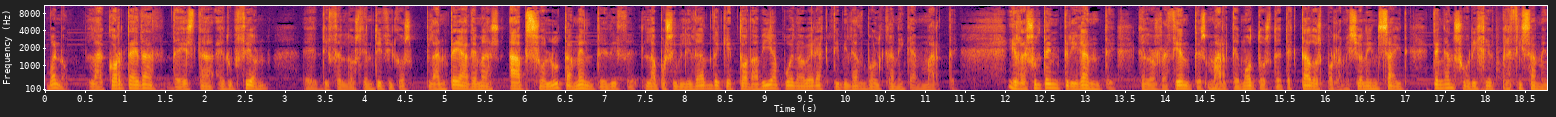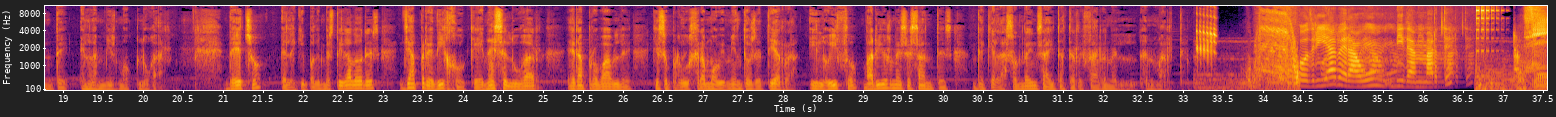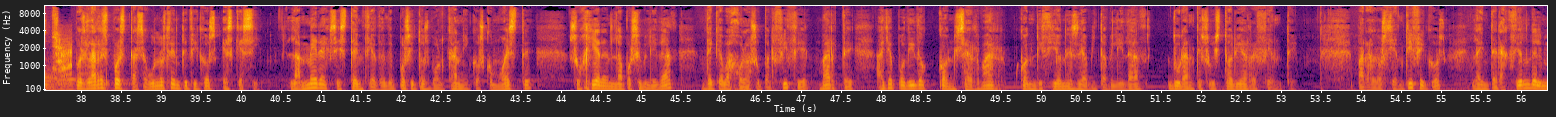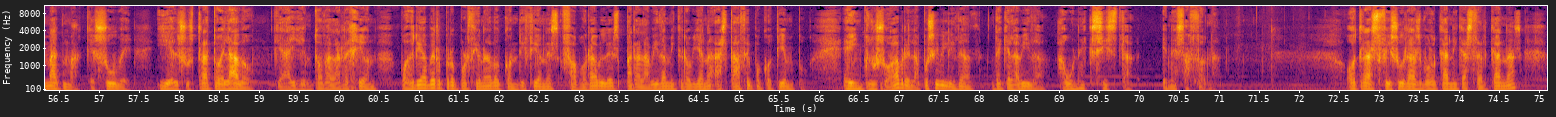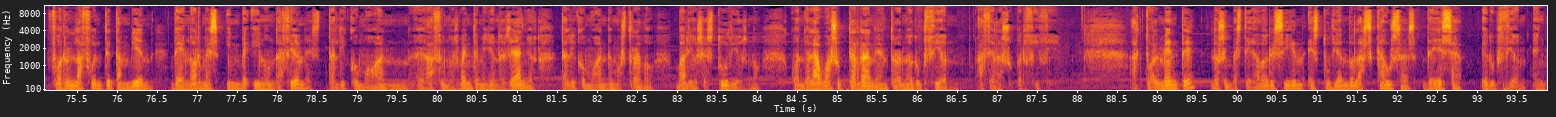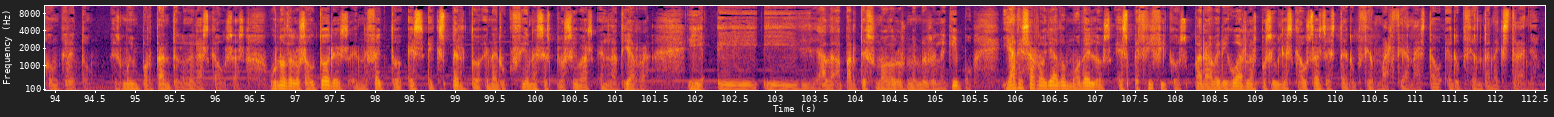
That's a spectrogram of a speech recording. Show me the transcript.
Bueno, la corta edad de esta erupción eh, dicen los científicos, plantea además absolutamente, dice, la posibilidad de que todavía pueda haber actividad volcánica en Marte. Y resulta intrigante que los recientes martemotos detectados por la misión InSight tengan su origen precisamente en el mismo lugar. De hecho, el equipo de investigadores ya predijo que en ese lugar era probable que se produjeran movimientos de tierra y lo hizo varios meses antes de que la sonda InSight aterrizara en, el, en Marte. ¿Podría haber aún vida en Marte? Pues la respuesta, según los científicos, es que sí. La mera existencia de depósitos volcánicos como este sugieren la posibilidad de que bajo la superficie Marte haya podido conservar condiciones de habitabilidad durante su historia reciente. Para los científicos, la interacción del magma que sube y el sustrato helado que hay en toda la región podría haber proporcionado condiciones favorables para la vida microbiana hasta hace poco tiempo, e incluso abre la posibilidad de que la vida aún exista en esa zona. Otras fisuras volcánicas cercanas fueron la fuente también de enormes inundaciones, tal y como han eh, hace unos 20 millones de años, tal y como han demostrado varios estudios, cuando el agua subterránea entró en erupción hacia la superficie. Actualmente, los investigadores siguen estudiando las causas de esa erupción en concreto. Es muy importante lo de las causas. Uno de los autores, en efecto, es experto en erupciones explosivas en la Tierra y, aparte es uno de los miembros del equipo y ha desarrollado modelos específicos para averiguar las posibles causas de esta erupción marciana, esta erupción tan extraña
